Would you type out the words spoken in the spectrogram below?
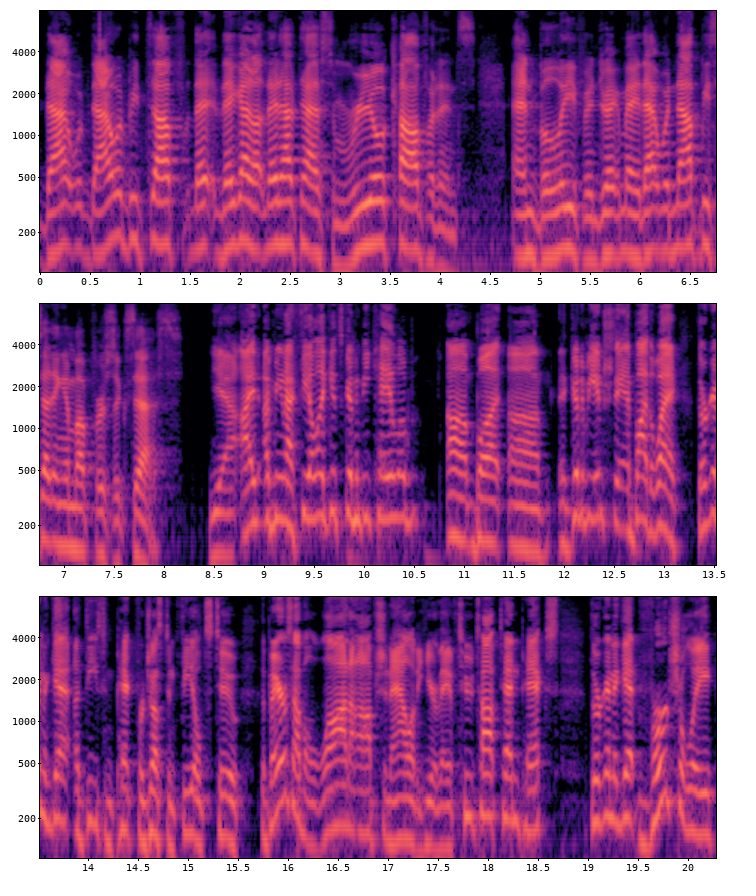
that would that would be tough. They they got they'd have to have some real confidence and belief in Drake Maye. That would not be setting him up for success. Yeah, I, I mean, I feel like it's going to be Caleb, uh, but uh, it's going to be interesting. And by the way, they're going to get a decent pick for Justin Fields too. The Bears have a lot of optionality here. They have two top ten picks. They're going to get virtually,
